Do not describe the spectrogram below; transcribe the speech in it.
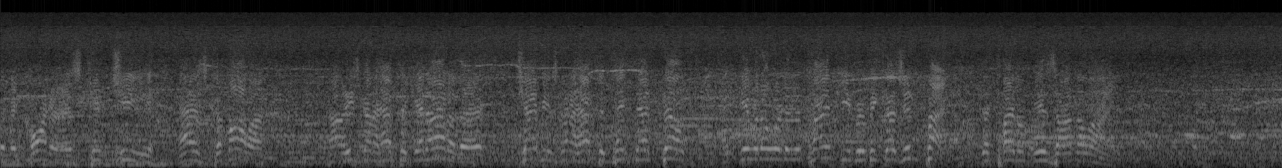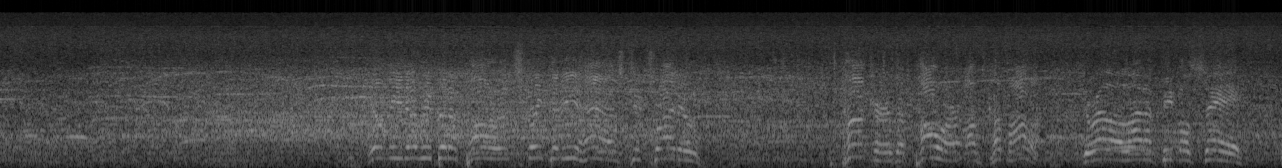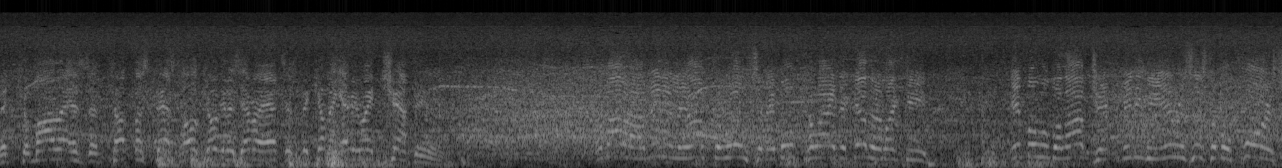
in the corner as Kim Chi has Kamala. Now he's going to have to get out of there. Champion's going to have to take that belt and give it over to the timekeeper because, in fact, the title is on the line. He'll need every bit of power and strength that he has to try to conquer the power of Kamala. Gorilla, a lot of people say that Kamala is the toughest test Hulk Hogan has ever had since becoming heavyweight champion. Kamala immediately off the ropes, and they both collide together like the immovable object meeting the irresistible force.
